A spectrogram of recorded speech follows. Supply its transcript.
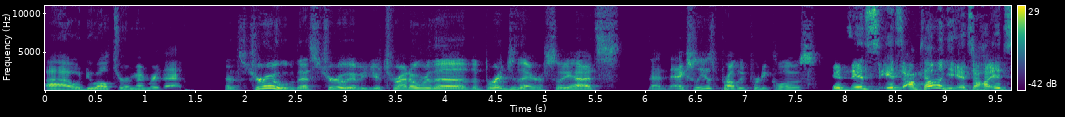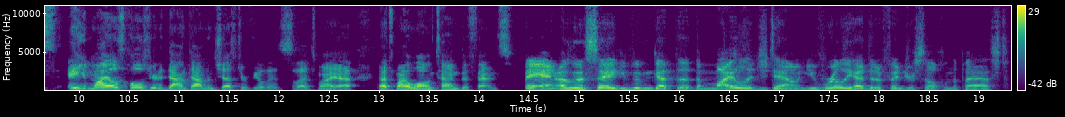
uh, would do well to remember that. That's true. That's true. I mean, you're right over the the bridge there. So yeah, it's that actually is probably pretty close. It's it's it's. I'm telling you, it's a it's eight miles closer to downtown than Chesterfield is. So that's my uh that's my long time defense. Man, I was gonna say you've even got the the mileage down. You've really had to defend yourself in the past.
